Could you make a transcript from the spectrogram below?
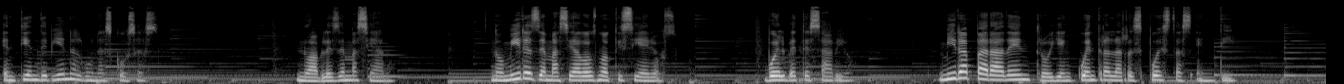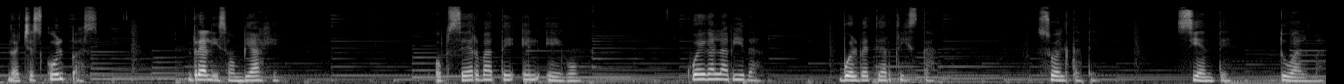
Entiende bien algunas cosas. No hables demasiado. No mires demasiados noticieros. Vuélvete sabio. Mira para adentro y encuentra las respuestas en ti. No eches culpas. Realiza un viaje. Obsérvate el ego. Juega la vida. Vuélvete artista. Suéltate. Siente tu alma.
